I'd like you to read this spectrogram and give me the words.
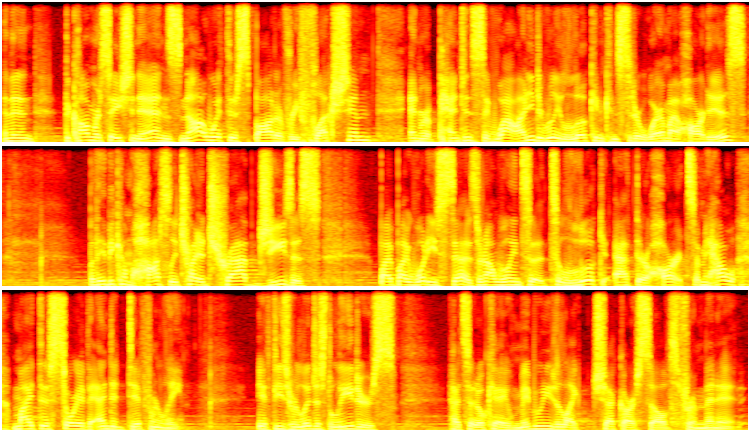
And then the conversation ends not with this spot of reflection and repentance, say, wow, I need to really look and consider where my heart is but they become hostile. They try to trap Jesus by, by what he says. They're not willing to, to look at their hearts. I mean, how might this story have ended differently if these religious leaders had said, okay, maybe we need to like check ourselves for a minute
